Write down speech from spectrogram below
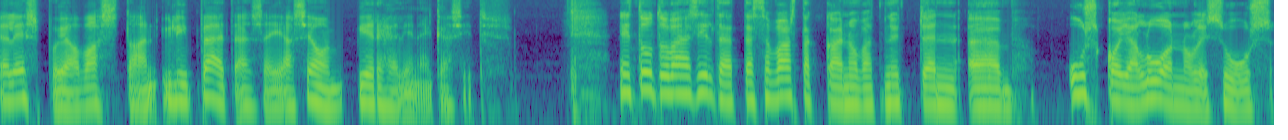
ja lesboja vastaan ylipäätänsä ja se on virheellinen käsitys. Niin tuntuu vähän siltä, että tässä vastakkain ovat nyt ö, usko ja luonnollisuus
